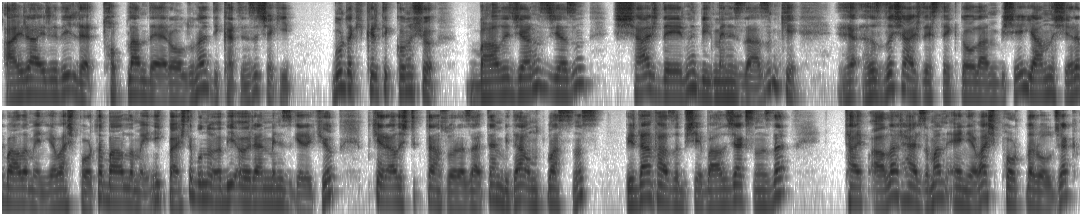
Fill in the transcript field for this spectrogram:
ayrı ayrı değil de toplam değer olduğuna dikkatinizi çekeyim. Buradaki kritik konu şu. Bağlayacağınız cihazın şarj değerini bilmeniz lazım ki hızlı şarj destekli olan bir şeyi yanlış yere bağlamayın. Yavaş porta bağlamayın. İlk başta bunu bir öğrenmeniz gerekiyor. Bir kere alıştıktan sonra zaten bir daha unutmazsınız. Birden fazla bir şey bağlayacaksınız da Type A'lar her zaman en yavaş portlar olacak.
